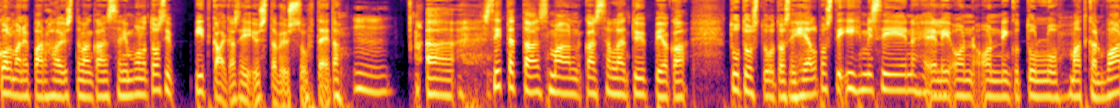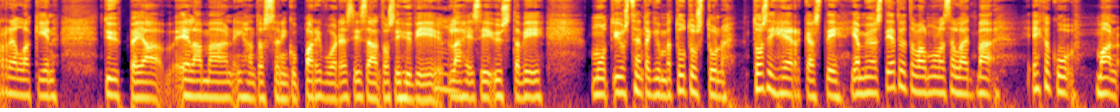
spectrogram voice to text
kolmannen parhaan ystävän kanssa. Niin mulla on tosi pitkäaikaisia ystävyyssuhteita. Mm. Äh, sitten taas mä oon myös sellainen tyyppi, joka tutustuu tosi helposti ihmisiin. Mm. Eli on, on niin tullut matkan varrellakin tyyppejä elämään ihan tuossa niin pari vuoden sisään tosi hyviä mm. läheisiä ystäviä. Mutta just sen takia mä tutustun tosi herkästi. Ja myös tietyllä tavalla mulla on sellainen, että mä ehkä kun mä oon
